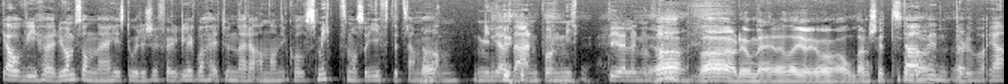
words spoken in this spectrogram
Ja, og vi hører jo om sånne historier, selvfølgelig. Hva het hun der Anna Nicole Smith, som også giftet seg med ja. han milliardæren på 90, eller noe ja, sånt? Ja, da er det jo mer. Da gjør jo alderen sitt. da, da venter ja. du på Ja.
